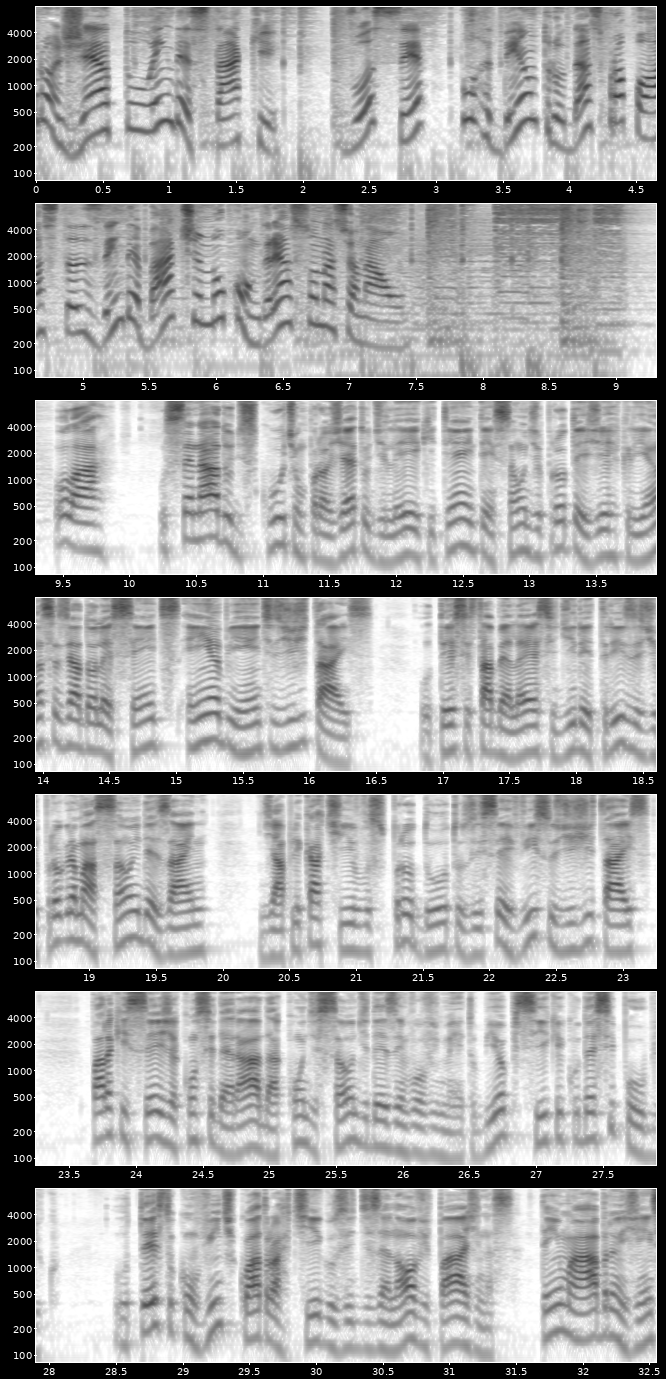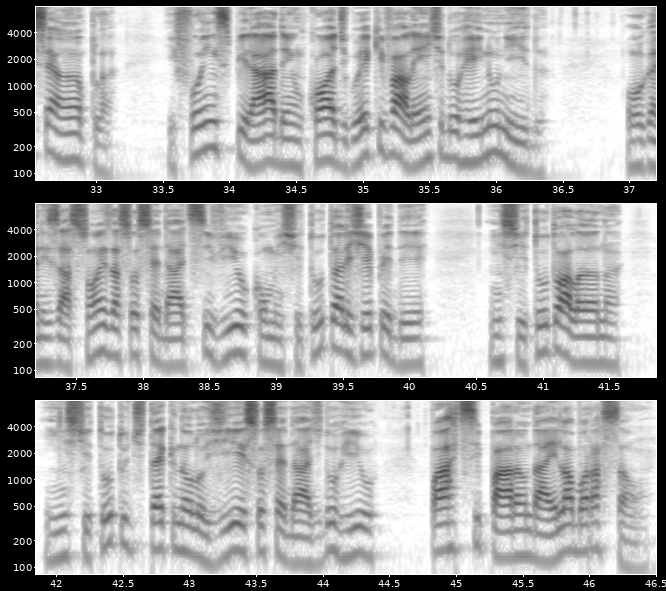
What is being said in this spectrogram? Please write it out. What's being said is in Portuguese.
Projeto em Destaque. Você por dentro das propostas em debate no Congresso Nacional. Olá! O Senado discute um projeto de lei que tem a intenção de proteger crianças e adolescentes em ambientes digitais. O texto estabelece diretrizes de programação e design de aplicativos, produtos e serviços digitais para que seja considerada a condição de desenvolvimento biopsíquico desse público. O texto, com 24 artigos e 19 páginas, tem uma abrangência ampla e foi inspirado em um código equivalente do Reino Unido. Organizações da sociedade civil, como Instituto LGPD, Instituto Alana e Instituto de Tecnologia e Sociedade do Rio, participaram da elaboração.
